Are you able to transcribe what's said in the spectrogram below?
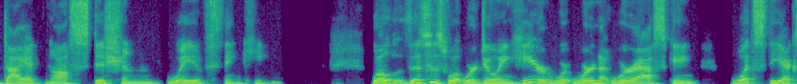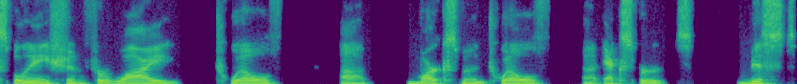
diagnostician way of thinking well this is what we're doing here we're, we're not we're asking what's the explanation for why 12 uh, marksmen, 12 uh, experts missed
